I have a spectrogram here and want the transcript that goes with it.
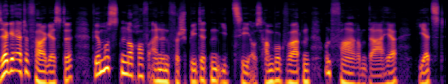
Sehr geehrte Fahrgäste, wir mussten noch auf einen verspäteten IC aus Hamburg warten und fahren daher jetzt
